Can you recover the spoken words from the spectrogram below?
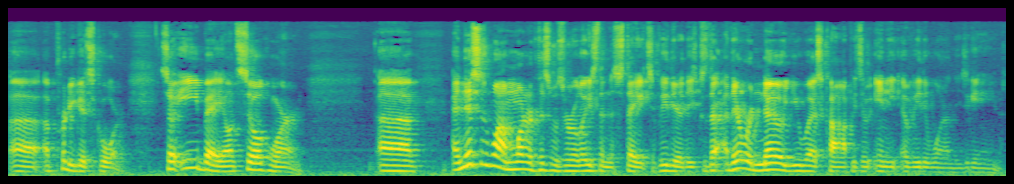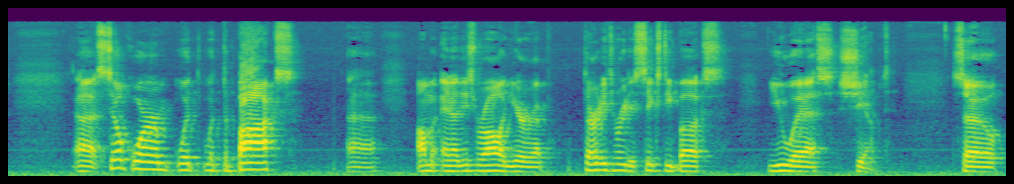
uh, a pretty good score. So eBay on Silkworm. Uh, and this is why I'm wondering if this was released in the states, if either of these, because there, there were no U.S. copies of any of either one of these games. Uh, Silkworm with with the box, uh, um, and these were all in Europe. Thirty-three to sixty bucks U.S. shipped. So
